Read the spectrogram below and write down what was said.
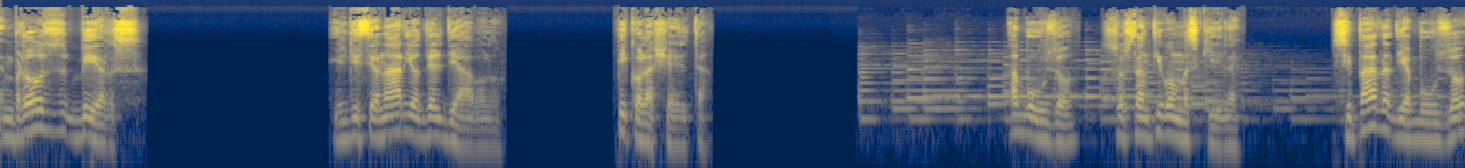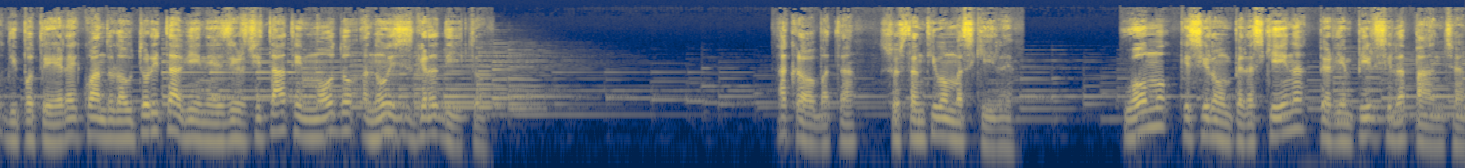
Ambrose Bierce Il dizionario del diavolo Piccola scelta Abuso, sostantivo maschile si parla di abuso di potere quando l'autorità viene esercitata in modo a noi sgradito. Acrobata, sostantivo maschile. Uomo che si rompe la schiena per riempirsi la pancia.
